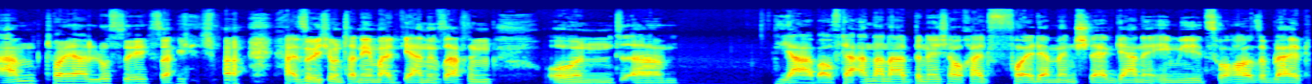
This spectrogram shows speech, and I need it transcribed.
abenteuerlustig, sag ich mal. Also ich unternehme halt gerne Sachen und ähm, ja, aber auf der anderen Art bin ich auch halt voll der Mensch, der gerne irgendwie zu Hause bleibt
